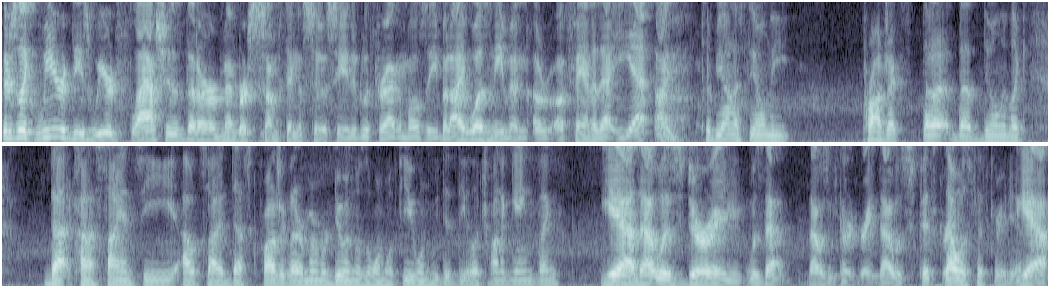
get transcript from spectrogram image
there's like weird these weird flashes that I remember something associated with Dragon Ball Z, but I wasn't even a, a fan of that yet. I To be honest, the only project that I, that the only like that kind of sciency outside desk project I remember doing was the one with you when we did the electronic game thing. yeah, that was during was that that was in third grade. That was fifth grade. That was fifth grade. Yeah.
